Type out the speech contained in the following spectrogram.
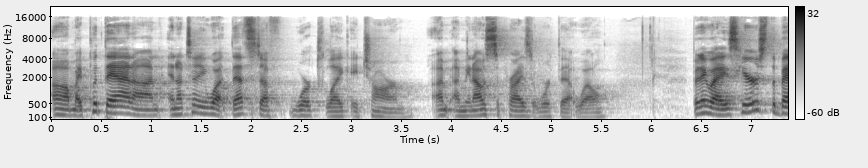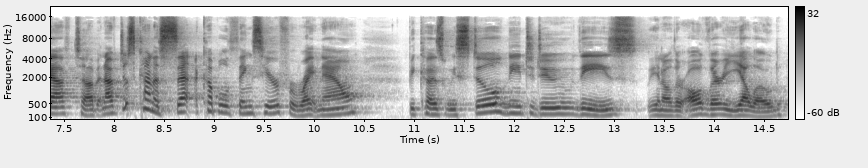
Um, I put that on, and I'll tell you what, that stuff worked like a charm. I, mean, I was surprised it worked that well. But anyways, here's the bathtub. And I've just kind of set a couple of things here for right now because we still need to do these. You know, they're all very yellowed.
